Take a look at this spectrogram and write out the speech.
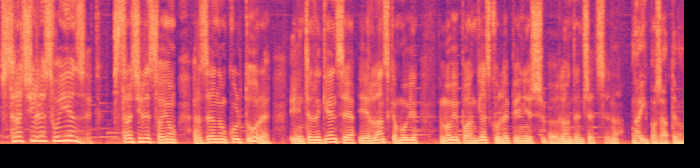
Stracili swój język, stracili swoją rdzenną kulturę. Inteligencja irlandzka mówi, mówi po angielsku lepiej niż Londyńczycy. No. No i poza tym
